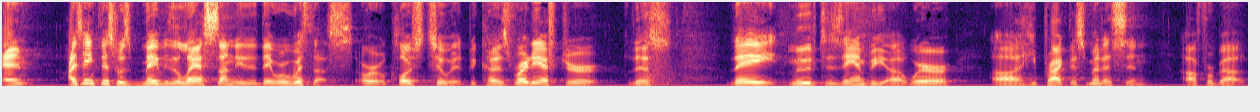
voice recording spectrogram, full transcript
and I think this was maybe the last Sunday that they were with us, or close to it, because right after this, they moved to Zambia, where uh, he practiced medicine uh, for about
